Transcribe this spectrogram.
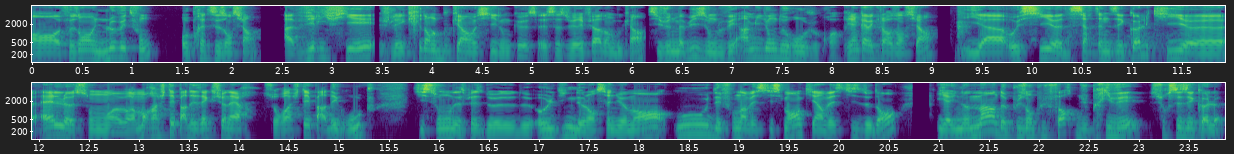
en faisant une levée de fonds auprès de ses anciens, à vérifier, je l'ai écrit dans le bouquin aussi, donc euh, ça, se vérifiera dans le bouquin, si je ne m'abuse, ils ont levé un million d'euros, je crois, rien qu'avec leurs anciens. Il y a aussi euh, certaines écoles qui, euh, elles, sont vraiment rachetées par des actionnaires, sont rachetées par des groupes qui sont des espèces de, de holding de l'enseignement ou des fonds d'investissement qui investissent dedans. Il y a une main de plus en plus forte du privé sur ces écoles.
